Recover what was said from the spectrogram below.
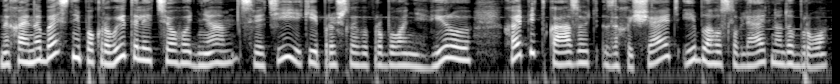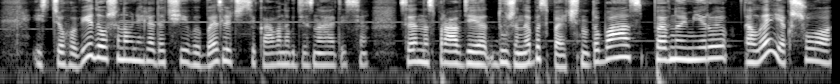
Нехай небесні покровителі цього дня, святі, які пройшли випробування вірою, хай підказують, захищають і благословляють на добро. Із цього відео, шановні глядачі, ви безліч цікавинок дізнаєтеся. Це насправді дуже небезпечна доба з певною мірою, але якщо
